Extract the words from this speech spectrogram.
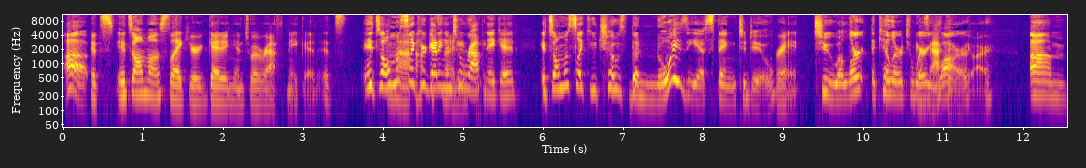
up. It's it's almost like you're getting into a raft naked. It's It's almost Nah, like you're getting not into a rap easy. naked. It's almost like you chose the noisiest thing to do right. to alert the killer to where exactly you are. where you are.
